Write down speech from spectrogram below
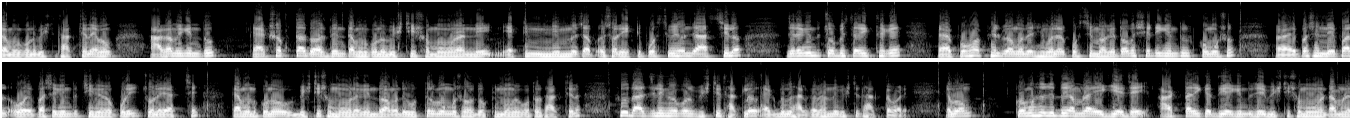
তেমন কোনো বৃষ্টি থাকছে না এবং আগামী কিন্তু এক সপ্তাহ, দশ দিন তেমন কোনো বৃষ্টির সম্ভাবনা নেই। একটি নিম্নচাপ সরি একটি পশ্চিমী ঝঞ্ঝা আসছিল, যেটা কিন্তু চব্বিশ তারিখ থেকে প্রভাব ফেলবে আমাদের হিমালয়ের পশ্চিমভাগে তবে সেটি কিন্তু ক্রমশ এপাশে নেপাল ও এপাশে কিন্তু চীনের ওপরেই চলে যাচ্ছে। তেমন কোনো বৃষ্টির সম্ভাবনা কিন্তু আমাদের উত্তরবঙ্গ সহ দক্ষিণবঙ্গে কোথাও থাকছে না। শুধু দার্জিলিংয়ের ওপর বৃষ্টি থাকলেও একদমই হালকা ধরনের বৃষ্টি থাকতে পারে। এবং ক্রমশ যদি আমরা এগিয়ে যাই, আট তারিখের দিকে কিন্তু যে বৃষ্টির সম্ভাবনাটা আমরা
